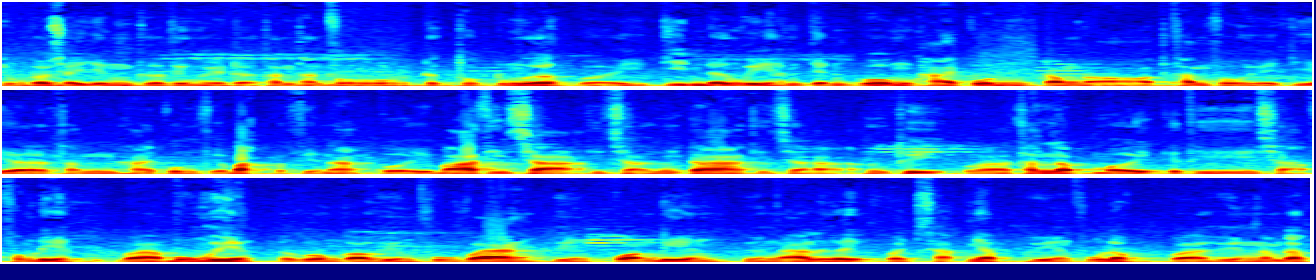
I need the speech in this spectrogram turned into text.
Chúng tôi xây dựng Thừa Thiên Huế trở thành thành phố trực thuộc trung ương với 9 đơn vị hành chính gồm hai quận, trong đó thành phố Huế chia thành hai quận phía Bắc và phía Nam với ba thị xã, thị xã Hương Trà, thị xã Hương Thủy và thành lập mới cái thị xã Phong Điền và bốn huyện gồm có huyện Phú Vang, huyện Quảng Điền, huyện Á Lưới và sáp nhập huyện Phú Lộc và huyện Nam Đông.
